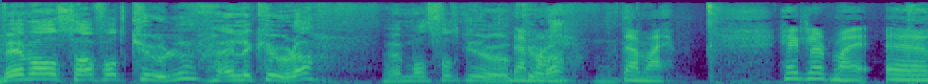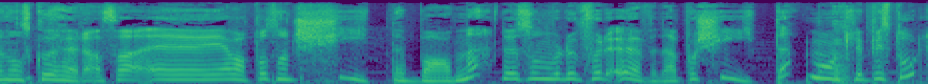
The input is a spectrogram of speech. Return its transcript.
Hvem av oss har fått kulen? Eller kula? Hvem har fått kula? Det er meg. Det er meg. Helt klart meg. Eh, nå skal du høre. Altså, eh, jeg var på sånn skytebane, det er sånn hvor du får øve deg på å skyte med ordentlig pistol.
